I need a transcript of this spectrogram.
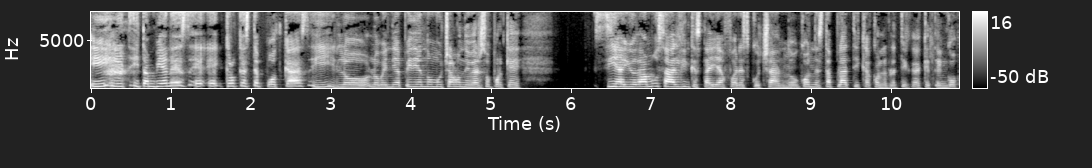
Y, y, también es, eh, eh, creo que este podcast, y lo, lo venía pidiendo mucho al universo porque si ayudamos a alguien que está allá afuera escuchando con esta plática, con la plática que tengo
